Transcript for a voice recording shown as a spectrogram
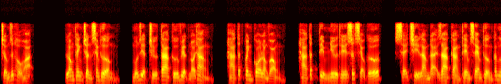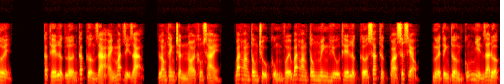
chấm dứt hậu hoạn. Long Thanh Trần xem thường, muốn diệt trừ ta cứ việc nói thẳng, hà tất quanh co lòng vòng, hà tất tìm như thế sức sẹo cớ, sẽ chỉ làm đại gia càng thêm xem thường các ngươi. Các thế lực lớn các cường giả ánh mắt dị dạng, Long Thanh Trần nói không sai, bát hoang tông chủ cùng với bát hoang tông minh hữu thế lực cớ xác thực quá sức sẹo, người tình tưởng cũng nhìn ra được,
